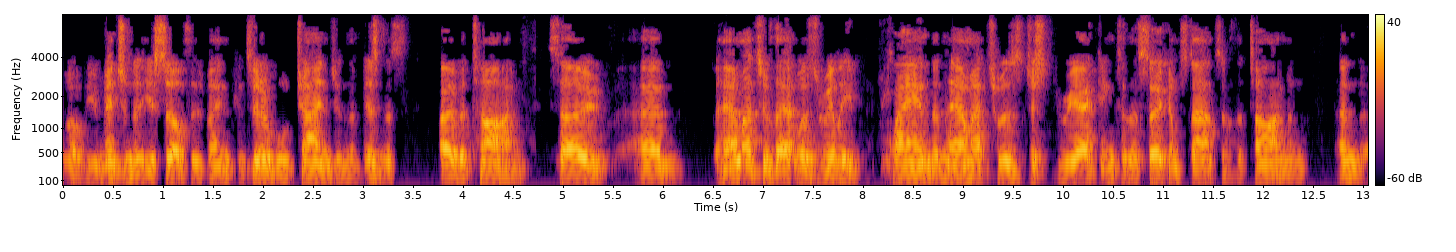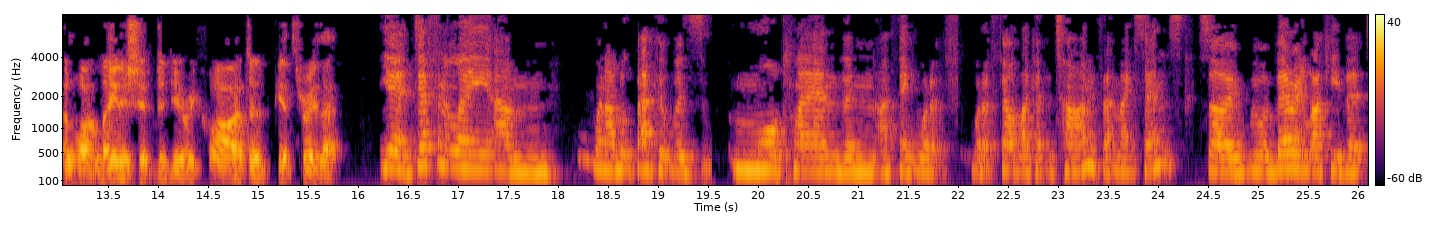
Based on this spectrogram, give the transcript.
well, you mentioned it yourself, there's been considerable change in the business over time. So, um, how much of that was really planned and how much was just reacting to the circumstance of the time? And, and, and what leadership did you require to get through that? Yeah, definitely. Um, when I look back, it was more planned than I think what it what it felt like at the time, if that makes sense. So we were very lucky that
